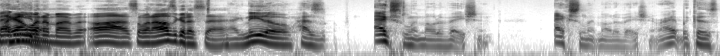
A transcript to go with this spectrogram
I got one of my. Ah, so what I was gonna say. Magneto has excellent motivation. Excellent motivation, right? Because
